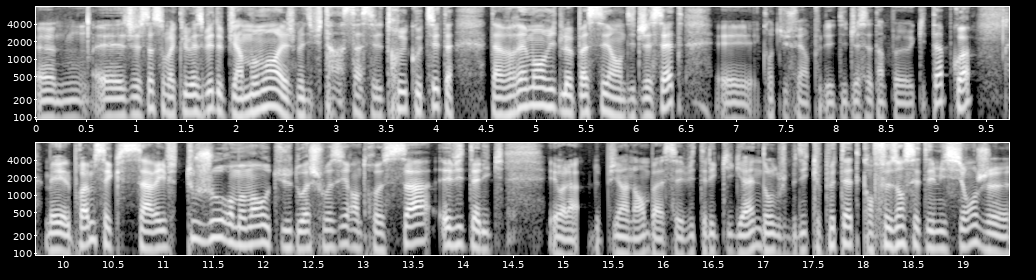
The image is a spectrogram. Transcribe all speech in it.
J'ai ça sur ma clé USB depuis un moment et je me dis putain ça c'est le truc où tu sais t'as as vraiment envie de le passer en DJ set et quand tu fais un peu des DJ sets un peu qui tapent quoi. Mais le problème c'est que ça arrive toujours au moment où tu dois choisir entre ça et Vitalik. Et voilà depuis un an bah, c'est Vitalik qui gagne. Donc je me dis que peut-être qu'en faisant cette émission je,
